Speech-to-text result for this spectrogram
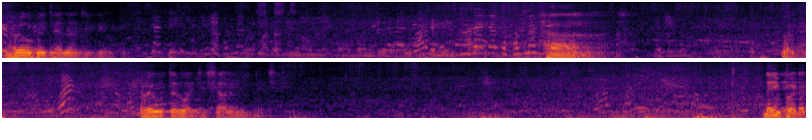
હવે ઊભી થતા જગ્યા હા. હવે ઉતરવા છે શાળા છે. નહીં પડે.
